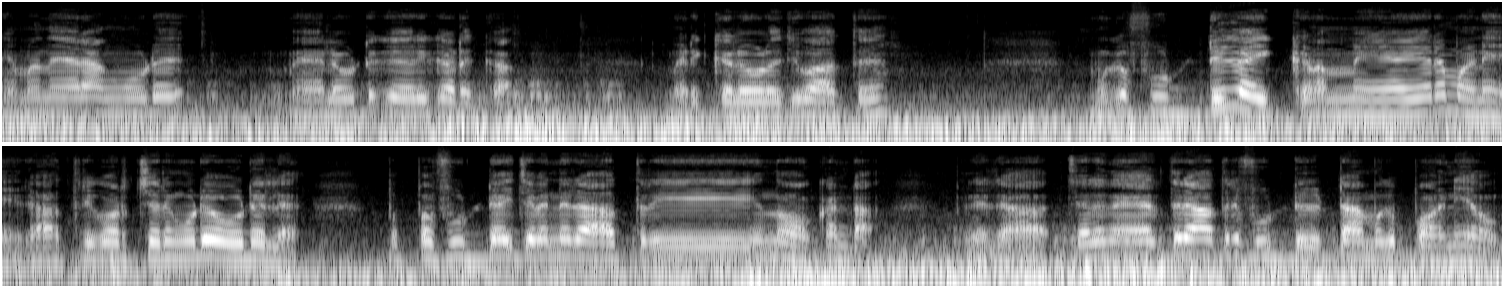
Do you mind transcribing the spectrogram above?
നമ്മൾ നേരെ അങ്ങോട്ട് മേലോട്ട് കയറി കിടക്കുക മെഡിക്കൽ കോളേജ് ഭാഗത്ത്. നമുക്ക് ഫുഡ് കഴിക്കണം. ഏഴര മണി രാത്രി കുറച്ചേരം കൂടി ഓടല്ലേ ഇപ്പം ഫുഡ് കഴിച്ച പിന്നെ രാത്രി നോക്കണ്ട. പിന്നെ രാ ചില നേരത്തെ രാത്രി ഫുഡ് കിട്ടാൻ നമുക്ക് പണിയാവും.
